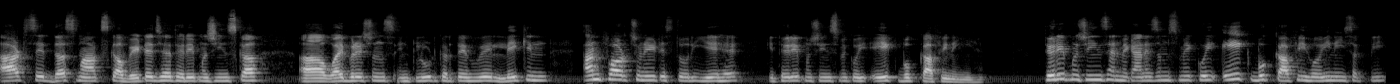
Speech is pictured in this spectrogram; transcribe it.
आठ से दस मार्क्स का वेटेज है थ्योरी मशीन्स का वाइब्रेशंस इंक्लूड करते हुए, लेकिन अनफॉर्चुनेट स्टोरी ये है कि थ्योरी मशीन्स में कोई एक बुक काफ़ी नहीं है। थ्योरी मशीन्स एंड मैकेनिज्म्स में कोई एक बुक काफ़ी हो ही नहीं सकती,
